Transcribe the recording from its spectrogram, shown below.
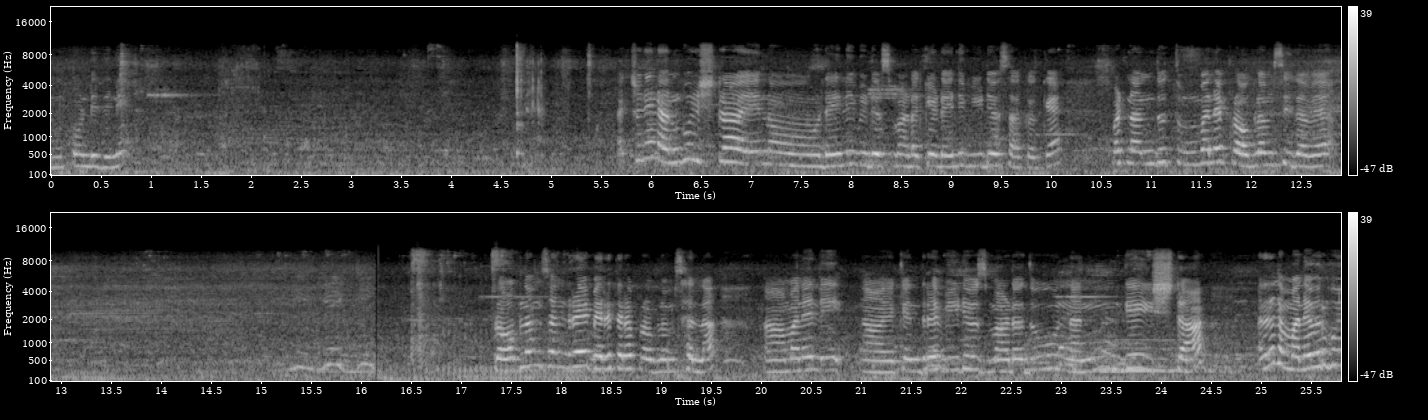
ಅಂದ್ಕೊಂಡಿದ್ದೀನಿ ಆ್ಯಕ್ಚುಲಿ ನನಗೂ ಇಷ್ಟ ಏನು ಡೈಲಿ ವೀಡಿಯೋಸ್ ಮಾಡೋಕ್ಕೆ ಡೈಲಿ ವೀಡಿಯೋಸ್ ಹಾಕೋಕ್ಕೆ. ಬಟ್ ನಂದು ತುಂಬಾ ಪ್ರಾಬ್ಲಮ್ಸ್ ಇದ್ದಾವೆ ಪ್ರಾಬ್ಲಮ್ಸ್ ಅಂದರೆ ಬೇರೆ ಥರ ಪ್ರಾಬ್ಲಮ್ಸ್ ಅಲ್ಲ. ಮನೆಯಲ್ಲಿ ಯಾಕೆಂದರೆ ವೀಡಿಯೋಸ್ ಮಾಡೋದು ನನಗೆ ಇಷ್ಟ. ಅಂದರೆ ನಮ್ಮ ಮನೆಯವ್ರಿಗೂ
